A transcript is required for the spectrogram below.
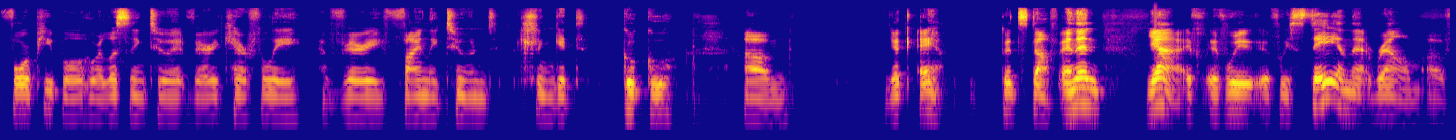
four people who are listening to it very carefully, have very finely tuned Tlingit Guku, um, yuk, eh, good stuff. And then, yeah, if, if we if we stay in that realm of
